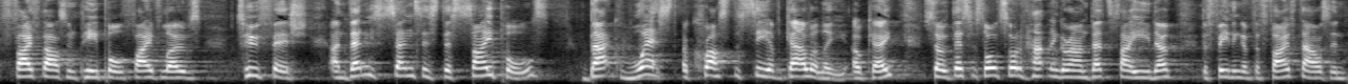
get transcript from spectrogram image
5,000 people, five loaves, two fish, and then he sends his disciples back west across the Sea of Galilee, okay? So this is all sort of happening around Bethsaida, the feeding of the 5,000.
